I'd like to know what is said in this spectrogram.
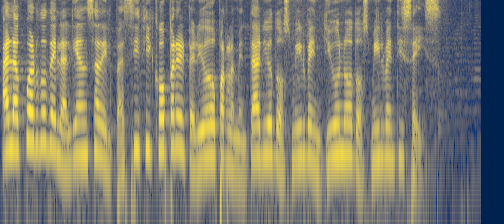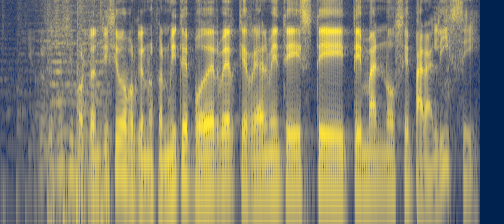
al Acuerdo de la Alianza del Pacífico para el periodo parlamentario 2021-2026. Yo creo que eso es importantísimo porque nos permite poder ver que realmente este tema no se paralice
